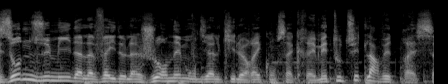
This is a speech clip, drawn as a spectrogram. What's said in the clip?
zones humides à la veille de la journée mondiale qui leur est consacrée. Mais tout de suite la revue de presse.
